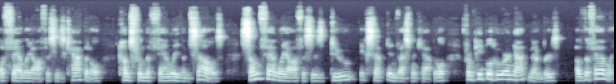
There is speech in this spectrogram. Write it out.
of family offices' capital comes from the family themselves, some family offices do accept investment capital from people who are not members of the family.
